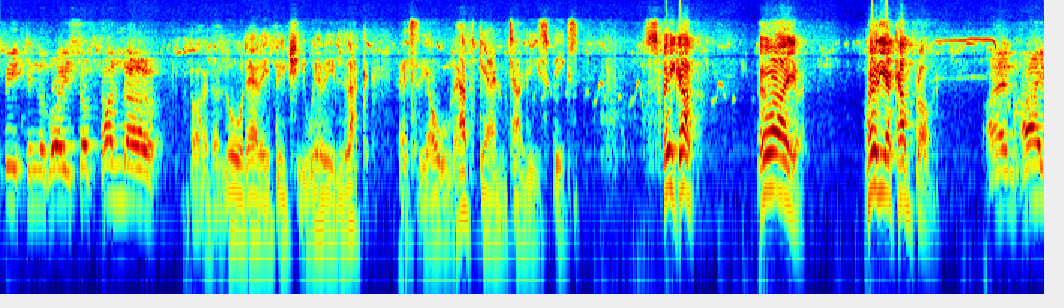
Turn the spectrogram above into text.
speak in the voice of thunder. By the Lord Harry Peachy, we're in luck. That's the old Afghan tongue he speaks. Speak up. Who are you? Where do you come from? I am High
